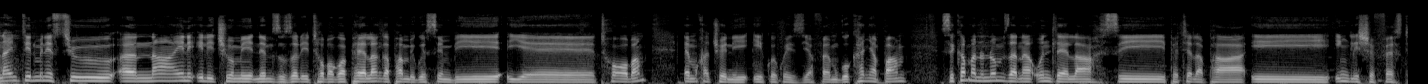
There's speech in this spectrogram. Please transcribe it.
19 minutes to uh, 9 ilichumi nemzuzu elithoba kwaphela ngaphambi kwesimbi yethoba emhathweni ikwekwezi fm kukhanya pha sikhamba nonomzana undlela siphethe lapha i-english first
